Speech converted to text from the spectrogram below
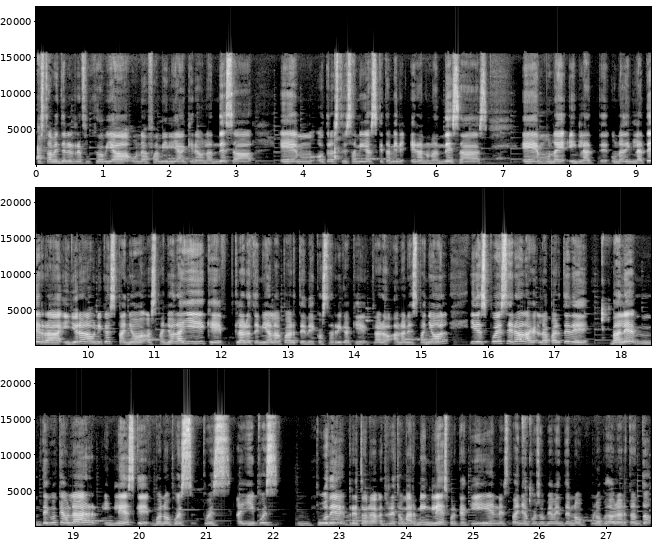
justamente en el refugio había una familia que era holandesa, em, otras tres amigas que también eran holandesas, em, una, una, de Inglaterra, y yo era la única español, española allí que, claro, tenía la parte de Costa Rica que, claro, hablan español, y después era la, parte de, vale, mm, tengo que hablar inglés, que, bueno, pues, pues allí pues pude retomar mi inglés, porque aquí en España pues obviamente no, no puedo hablar tanto,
